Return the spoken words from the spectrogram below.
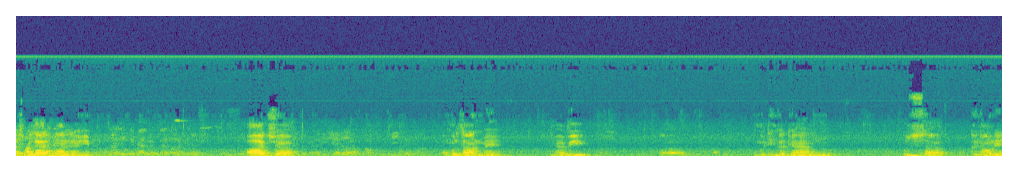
बसमीम आज मुल्तान में मैं भी आ, मीटिंग करके आया हूँ। उस घिनौने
